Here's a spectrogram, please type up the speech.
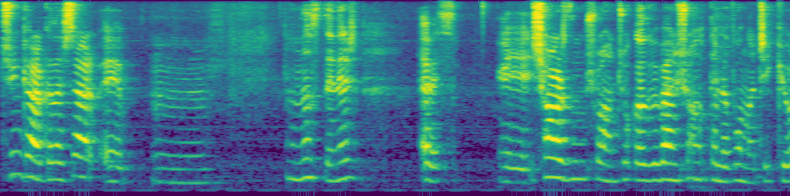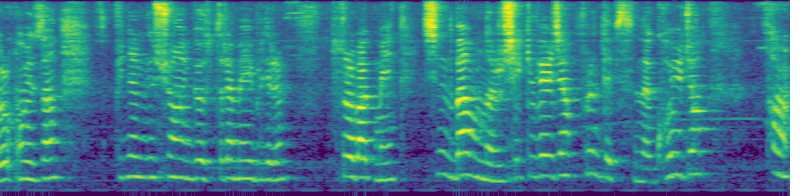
Çünkü arkadaşlar e, hmm, nasıl denir? Evet. E, şarjım şu an çok az ve ben şu an telefonla çekiyorum. O yüzden finalini şu an gösteremeyebilirim. Kusura bakmayın. Şimdi ben bunları şekil vereceğim. Fırın tepsisine koyacağım. Sonra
